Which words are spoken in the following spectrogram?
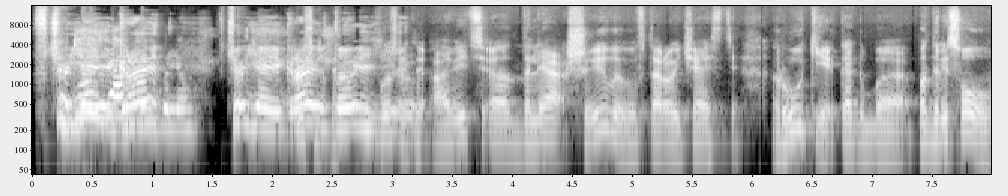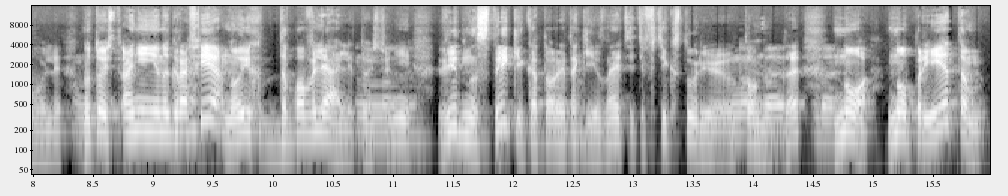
в что я, я играю, гуглю. в что я играю, слушайте, то и Слушайте, а ведь э, для Шивы во второй части руки как бы подрисовывали. Ну, то есть они не на графе, но их добавляли. То есть mm. они видно стыки, которые такие, знаете, в текстуре ну, тонут, да, да? да? Но, но при этом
